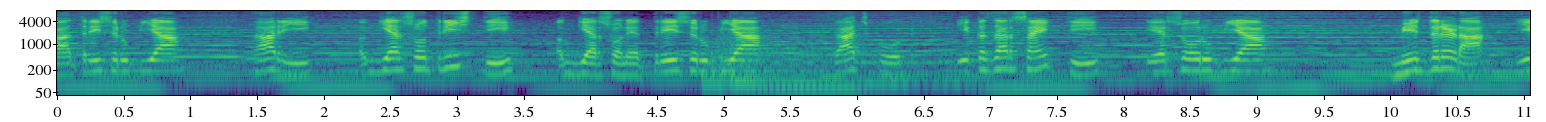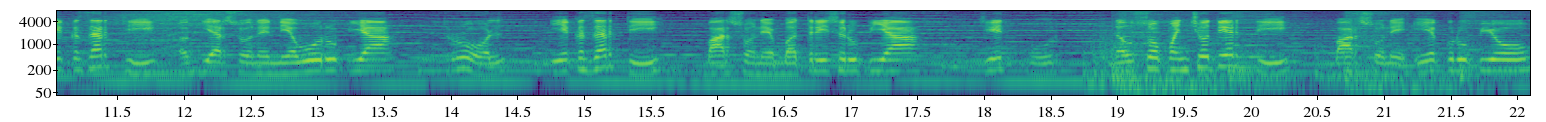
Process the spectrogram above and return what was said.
પાંત્રીસ રૂપિયા ધારી અગિયારસો ત્રીસથી અગિયારસો ને ત્રીસ રૂપિયા, રાજકોટ એક હજાર સાહીઠથી તેરસો રૂપિયા. મેદરડા એક હજારથી અગિયારસો ને નેવું રૂપિયા. ટ્રોલ એક હજારથી બારસો ને બત્રીસ રૂપિયા. જેતપુર નવસો પંચોતેરથી બારસો ને એક રૂપિયો.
